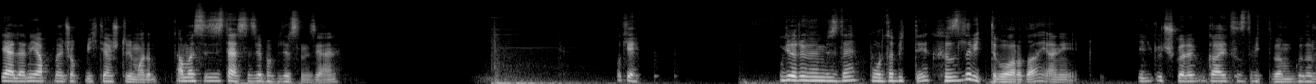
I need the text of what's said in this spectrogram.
Diğerlerini yapmaya çok bir ihtiyaç duymadım. Ama siz isterseniz yapabilirsiniz yani. Okey. Bu görevimiz de burada bitti. Hızlı bitti bu arada. Yani ilk 3 görev gayet hızlı bitti. Ben bu kadar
